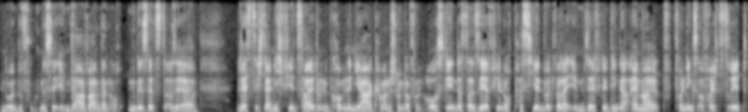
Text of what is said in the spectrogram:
neuen Befugnisse eben da waren, dann auch umgesetzt. Also er lässt sich da nicht viel Zeit und im kommenden Jahr kann man schon davon ausgehen, dass da sehr viel noch passieren wird, weil er eben sehr viele Dinge einmal von links auf rechts dreht,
